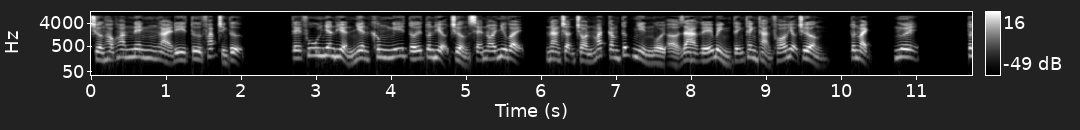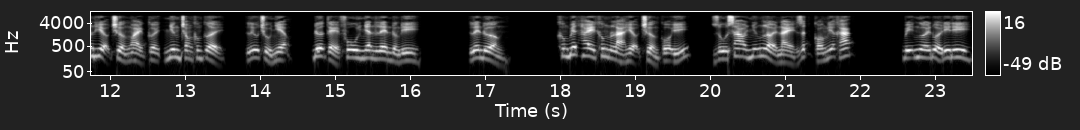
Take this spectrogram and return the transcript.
trường học hoan nghênh ngài đi tư pháp chính tự. Tề phu nhân hiển nhiên không nghĩ tới tuân hiệu trưởng sẽ nói như vậy, nàng trợn tròn mắt căm tức nhìn ngồi ở ra ghế bình tĩnh thanh thản phó hiệu trưởng, tuân mạch, ngươi. Tuân hiệu trưởng ngoài cười nhưng trong không cười, lưu chủ nhiệm, đưa tể phu nhân lên đường đi. Lên đường. Không biết hay không là hiệu trưởng cố ý, dù sao những lời này rất có nghĩa khác. Bị người đuổi đi đi,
